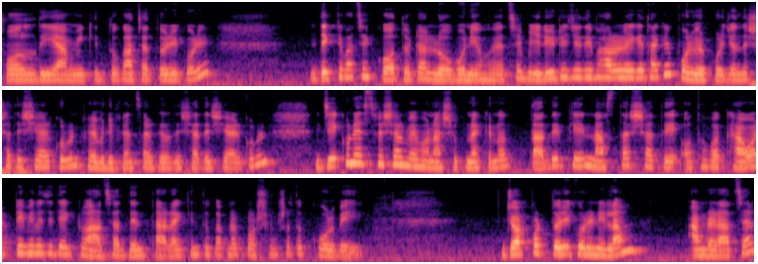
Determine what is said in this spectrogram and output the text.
ফল দিয়ে আমি কিন্তু আচার তৈরি করি। দেখতে পাচ্ছি কতটা লোভনীয় হয়েছে। ভিডিওটি যদি ভালো লেগে থাকে, পরিবার পরিজনদের সাথে শেয়ার করবেন ফ্যামিলি ফ্রেন্ড সার্কেলদের সাথে শেয়ার করবেন। যে কোনো স্পেশাল মেহমান আসুক না কেন, তাদেরকে নাস্তার সাথে অথবা খাওয়ার টেবিলে যদি একটু আচার দেন, তারা কিন্তু আপনার প্রশংসা তো করবেই। জটপট তৈরি করে নিলাম আমরা আচার।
